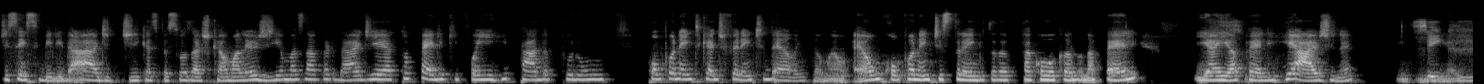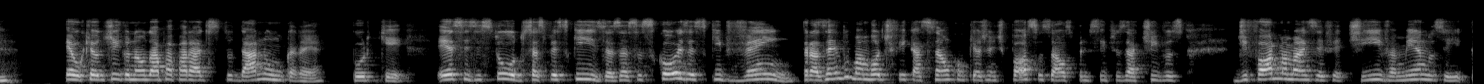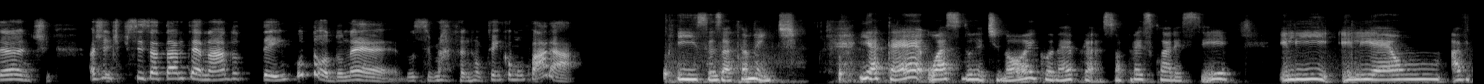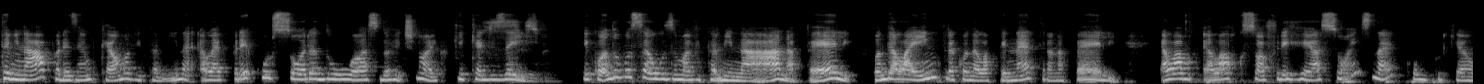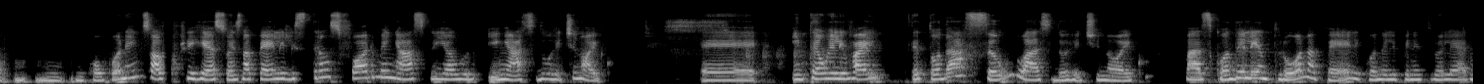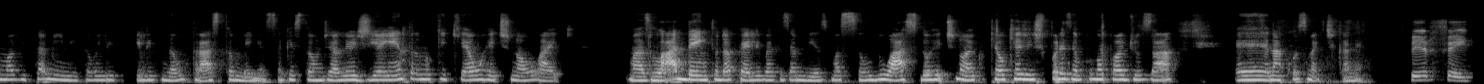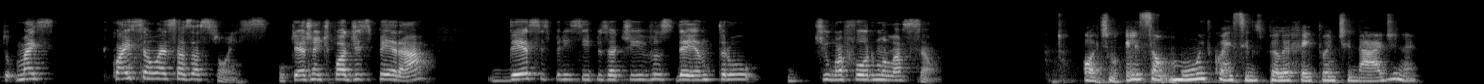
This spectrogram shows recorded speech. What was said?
de sensibilidade, de que as pessoas acham que é uma alergia, mas na verdade é a tua pele que foi irritada por um componente que é diferente dela. Então, é, é um componente estranho que tu tá, tá, colocando na pele, e aí a pele reage, né? E, Sim. E aí... É o que eu digo, não dá para parar de estudar nunca, né? Porque esses estudos, essas pesquisas, essas coisas que vêm trazendo uma modificação com que a gente possa usar os princípios ativos de forma mais efetiva, menos irritante, a gente precisa estar antenado o tempo todo, né, Lucimara? Não tem como parar. Isso, exatamente. E até o ácido retinóico, né, pra, só para esclarecer, ele, ele é um. A vitamina A, por exemplo, que é uma vitamina, ela é precursora do ácido retinóico. O que quer dizer Sim. isso? Que quando você usa uma vitamina A na pele, quando ela entra, quando ela penetra na pele, ela, ela sofre reações, né? Como, porque é um, um, um componente, sofre reações na pele, ele se transforma em ácido, em ácido retinóico. É, então, ele vai ter toda a ação do ácido retinóico, mas quando ele entrou na pele, quando ele penetrou, ele era uma vitamina, então ele, ele não traz também essa questão de alergia e entra no que, que é um retinol-like. Mas lá dentro da pele vai fazer a mesma ação do ácido retinóico, que é o que a gente, por exemplo, não pode usar é, na cosmética, né? Perfeito. Mas quais são essas ações? O que a gente pode esperar desses princípios ativos dentro de uma formulação? Ótimo. Eles são muito conhecidos pelo efeito antidade, né?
